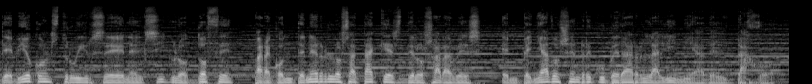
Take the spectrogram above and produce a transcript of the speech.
Debió construirse en el siglo XII para contener los ataques de los árabes empeñados en recuperar la línea del Tajo.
